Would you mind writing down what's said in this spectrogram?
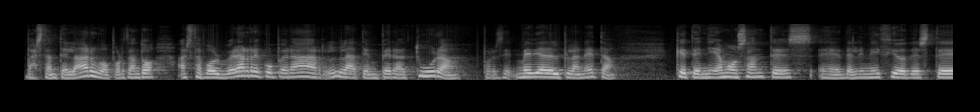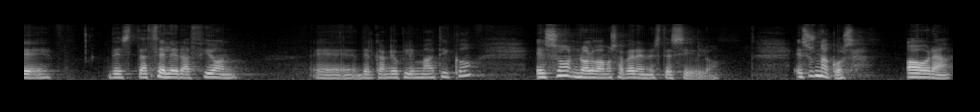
bastante largo, por tanto, hasta volver a recuperar la temperatura media del planeta que teníamos antes eh, del inicio de, este, de esta aceleración eh, del cambio climático, eso no lo vamos a ver en este siglo. Eso es una cosa. Ahora,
